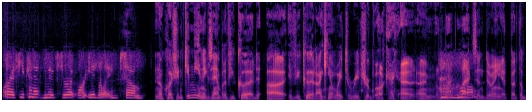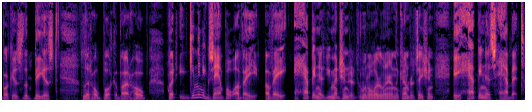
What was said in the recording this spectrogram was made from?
or if you kind of move through it more easily. So. No question. Give me an example, if you could. Uh, if you could, I can't wait to read your book. I, I'm lax in doing it, but the book is the biggest little book about hope. But give me an example of a of a happiness. You mentioned it a little earlier in the conversation. A happiness habit.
